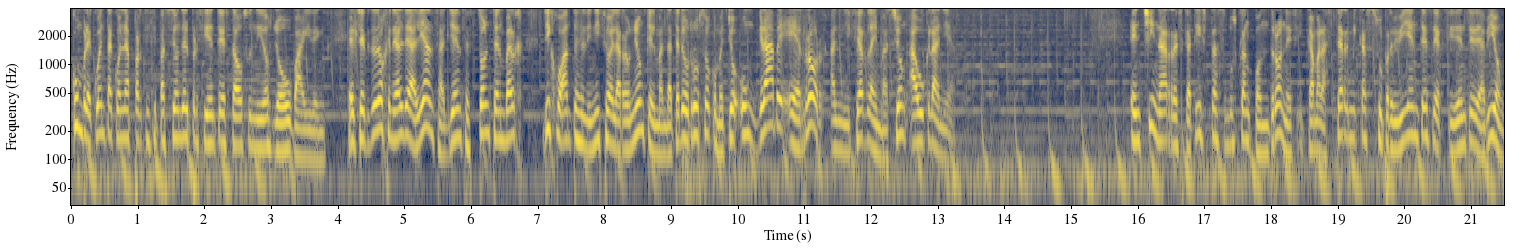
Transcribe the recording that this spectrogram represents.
cumbre cuenta con la participación del presidente de Estados Unidos Joe Biden. El secretario general de la Alianza, Jens Stoltenberg, dijo antes del inicio de la reunión que el mandatario ruso cometió un grave error al iniciar la invasión a Ucrania. En China, rescatistas buscan con drones y cámaras térmicas supervivientes de accidente de avión.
